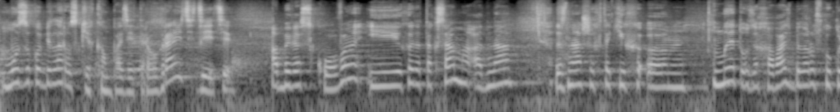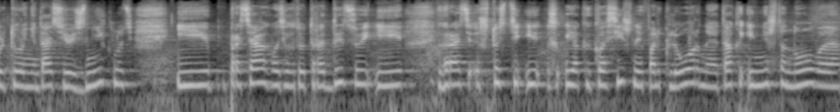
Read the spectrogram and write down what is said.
Музыку беларускіх кампазітараў граеце дзеці? Абавязкова і гэта таксама адна з наших таких э, мэтаў захаваць беларускую культуру не даць ёй знікнуць і працягваць гэтую традыцыю і граць штосьці і як і класічныя фальклорныя так і нешта новае.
